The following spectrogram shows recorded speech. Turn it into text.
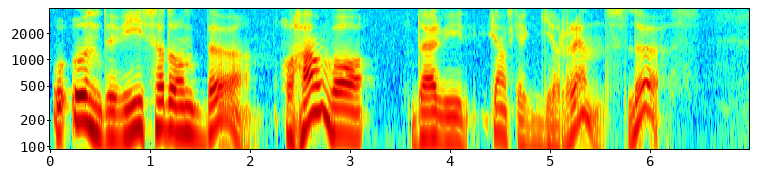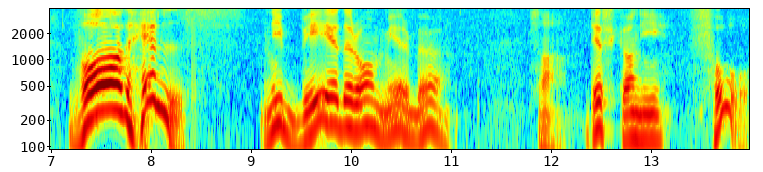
Och undervisade om bön. Och han var därvid ganska gränslös. Vad helst ni beder om er bön sa han. Det ska ni få.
